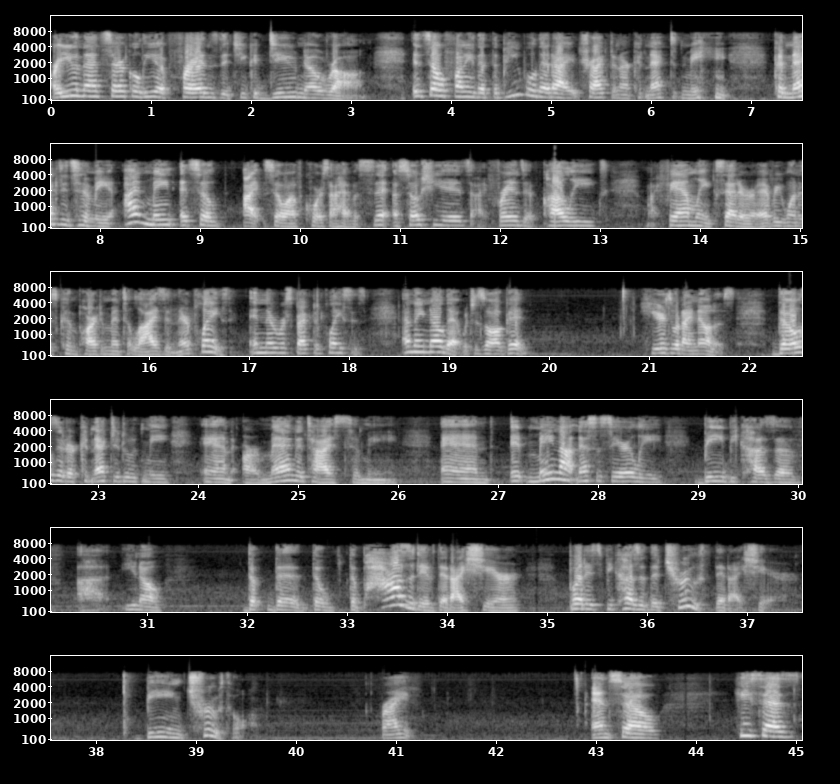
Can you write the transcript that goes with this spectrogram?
Are you in that circle? You have friends that you could do no wrong? It's so funny that the people that I attract and are connected me, connected to me, I mean, so I so of course I have associates, I have friends, I have colleagues, my family, etc. Everyone is compartmentalized in their place, in their respective places. And they know that, which is all good. Here's what I notice those that are connected with me and are magnetized to me, and it may not necessarily be because of, uh, you know, the, the, the, the positive that I share, but it's because of the truth that I share. Being truthful, right? And so he says,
